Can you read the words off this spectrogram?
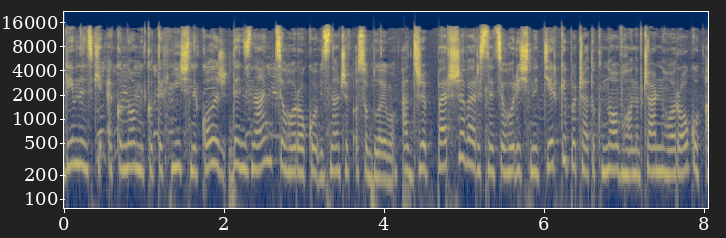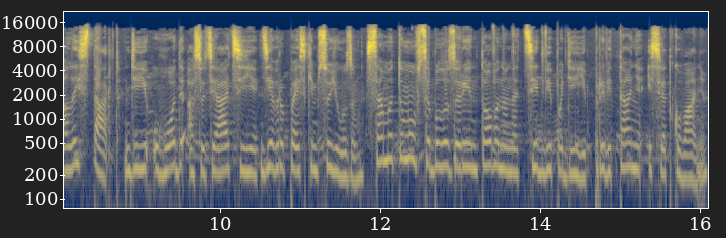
Рівненський економіко-технічний коледж День знань цього року відзначив особливо. Адже 1 вересня цьогоріч не тільки початок нового навчального року, але й старт дії угоди асоціації з Європейським Союзом. Саме тому все було зорієнтовано на ці дві події привітання і святкування.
